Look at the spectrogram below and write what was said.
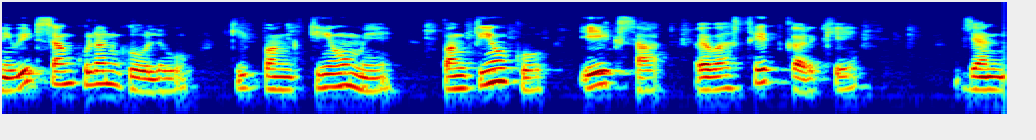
निविड संकुलन गोलों की पंक्तियों में, पंक्तियों को एक साथ व्यवस्थित करके जन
